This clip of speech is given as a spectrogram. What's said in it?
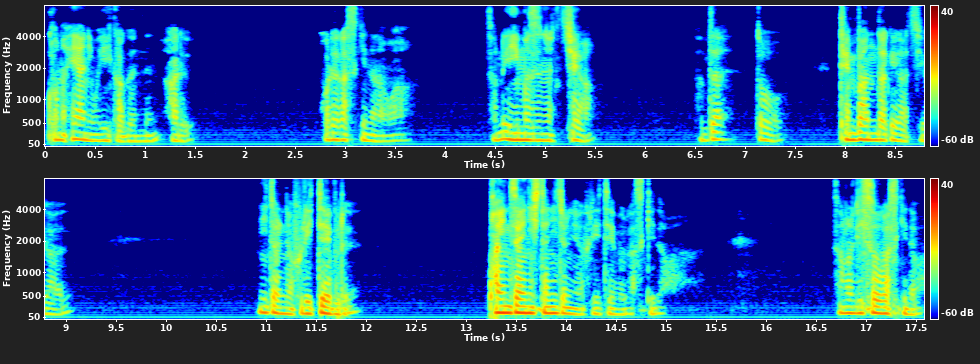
この部屋にもいい家具ある。俺が好きなのは、そのイームズのチェア。だ、と、天板だけが違う。ニトリのフリーテーブル。パイン材にしたニトリのフリーテーブルが好きだわ。その理想が好きだわ。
